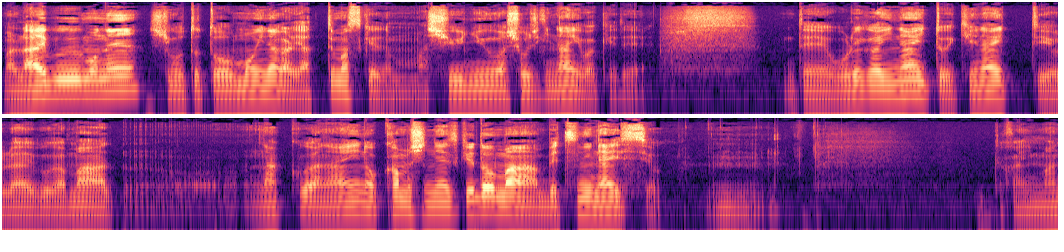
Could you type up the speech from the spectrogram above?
まあライブもね、仕事と思いながらやってますけれども、まあ収入は正直ないわけで、で、俺がいないといけないっていうライブがまあ、なくはないのかもしれないですけど、まあ別にないですよ。うん。だから今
